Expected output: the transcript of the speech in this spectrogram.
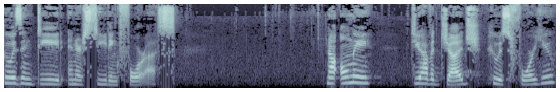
who is indeed interceding for us. Not only do you have a judge who is for you,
